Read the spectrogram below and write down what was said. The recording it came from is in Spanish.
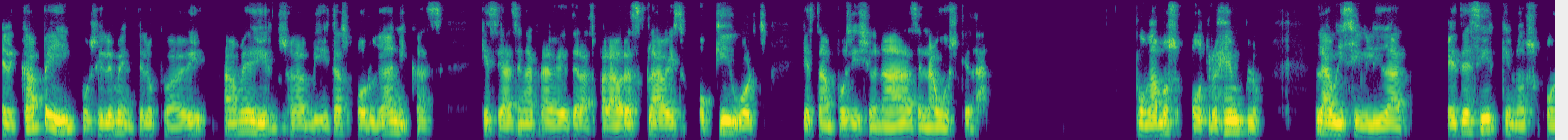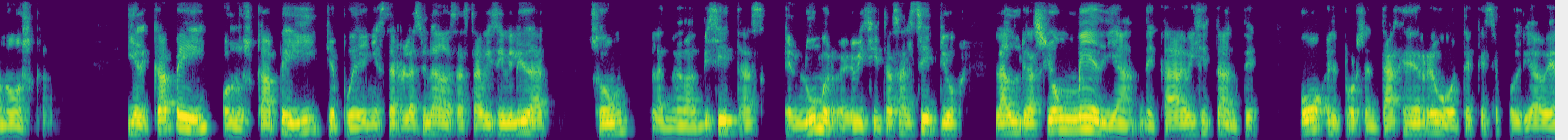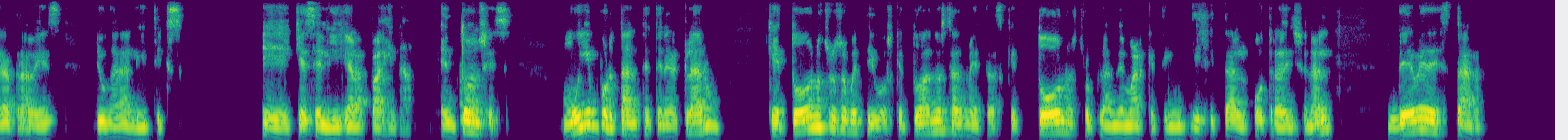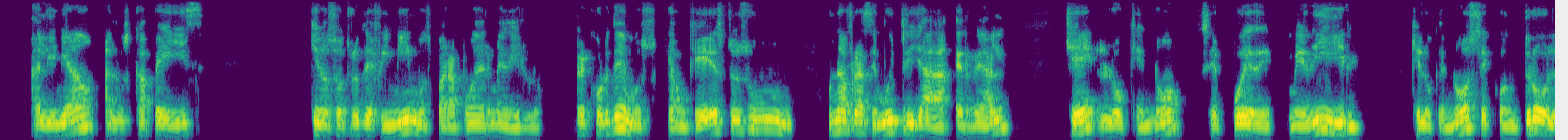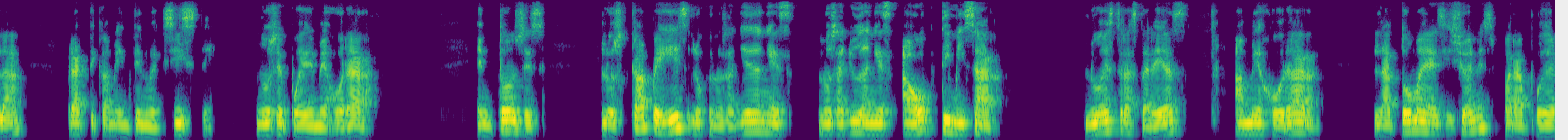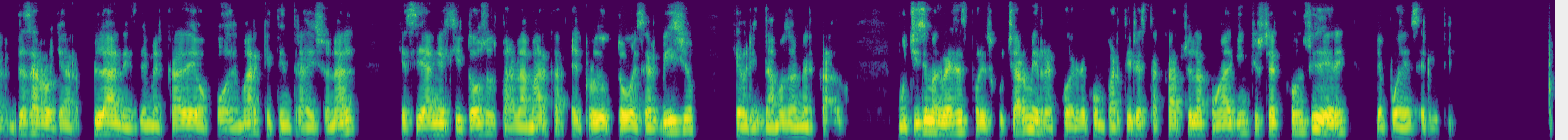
El KPI posiblemente lo que va a medir son las visitas orgánicas que se hacen a través de las palabras claves o keywords que están posicionadas en la búsqueda. Pongamos otro ejemplo, la visibilidad es decir, que nos conozcan. Y el KPI o los KPI que pueden estar relacionados a esta visibilidad son las nuevas visitas, el número de visitas al sitio, la duración media de cada visitante o el porcentaje de rebote que se podría ver a través de un analytics eh, que se elige a la página. Entonces, muy importante tener claro que todos nuestros objetivos, que todas nuestras metas, que todo nuestro plan de marketing digital o tradicional debe de estar alineado a los KPIs que nosotros definimos para poder medirlo. Recordemos que aunque esto es una frase muy trillada, es real que lo que no se puede medir, que lo que no se controla, prácticamente no existe, no se puede mejorar. Entonces, los KPIs lo que nos ayudan es, nos ayudan es a optimizar nuestras tareas, a mejorar la toma de decisiones para poder desarrollar planes de mercadeo o de marketing tradicional que sean exitosos para la marca, el producto o el servicio que brindamos al mercado. Muchísimas gracias por escucharme y recuerde compartir esta cápsula con alguien que usted considere le puede ser útil.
